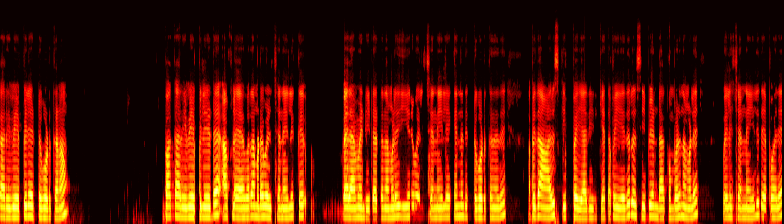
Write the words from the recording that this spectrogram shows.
കറിവേപ്പില ഇട്ട് കൊടുക്കണം. അപ്പോൾ ആ കറിവേപ്പിലയുടെ ആ ഫ്ലേവർ നമ്മുടെ വെളിച്ചെണ്ണയിലേക്ക് വരാൻ വേണ്ടിയിട്ടാണ് നമ്മൾ ഈ ഒരു വെളിച്ചെണ്ണയിലേക്ക് തന്നെ ഇതിട്ട് കൊടുക്കുന്നത്. അപ്പോൾ ഇത് ആരും സ്കിപ്പ് ചെയ്യാതിരിക്കട്ടെ. അപ്പോൾ ഏത് റെസിപ്പി ഉണ്ടാക്കുമ്പോഴും നമ്മൾ വെളിച്ചെണ്ണയിൽ ഇതേപോലെ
